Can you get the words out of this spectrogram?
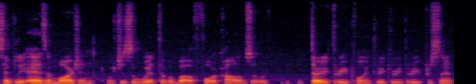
simply adds a margin, which is a width of about four columns or 33.333%.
